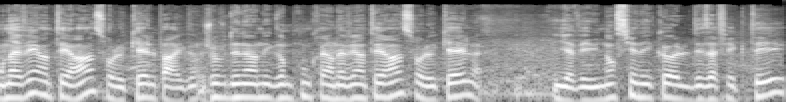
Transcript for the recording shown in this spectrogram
on avait un terrain sur lequel, par exemple, je vais vous donner un exemple concret, on avait un terrain sur lequel il y avait une ancienne école désaffectée,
